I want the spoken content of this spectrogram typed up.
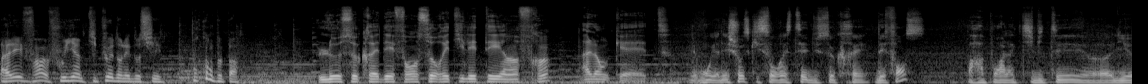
aller fouiller un petit peu dans les dossiers? Pourquoi on ne peut pas? Le secret défense aurait-il été un frein à l'enquête? Bon, Il y a des choses qui sont restées du secret défense par rapport à l'activité euh, liée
